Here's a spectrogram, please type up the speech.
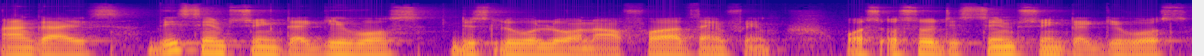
and guys this same swing that gave us this lower low on our four time frame was also the same swing that gave us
